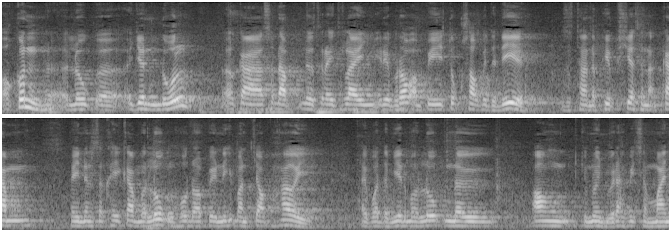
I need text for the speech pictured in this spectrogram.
អរគុណលោកយិនដួលការស្ដាប់នៅក្តីថ្លែងរៀបរាប់អំពីទុកសោកវេទនាស្ថានភាពជាសនកម្មហើយនឹងសក្ខីកម្មរបស់លោករហូតដល់ពេលនេះបានចប់ហើយហើយវត្តមានរបស់លោកនៅអង្គជំនួយវិរៈវិសាមញ្ញ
